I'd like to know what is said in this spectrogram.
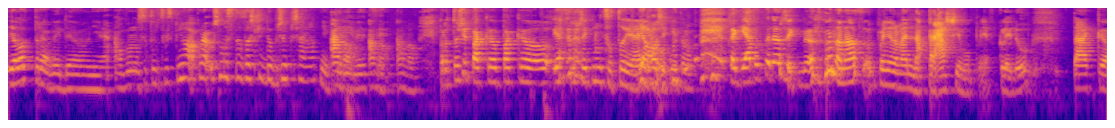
dělat pravidelně a ono se to vždycky splnilo, akorát už jsme si to zašli dobře přát některé Ano, věci. ano, ano. Protože pak, pak, já teda řeknu, co to je. Jo, řekni to. tak já to teda řeknu, já to na nás úplně na mě napráším úplně v klidu. Tak eh,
